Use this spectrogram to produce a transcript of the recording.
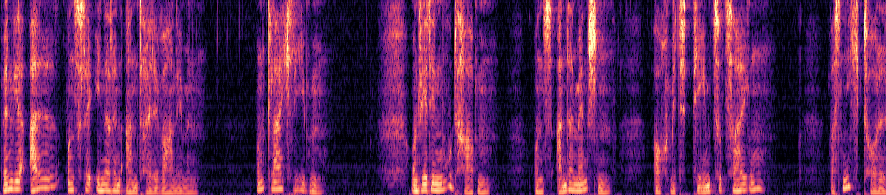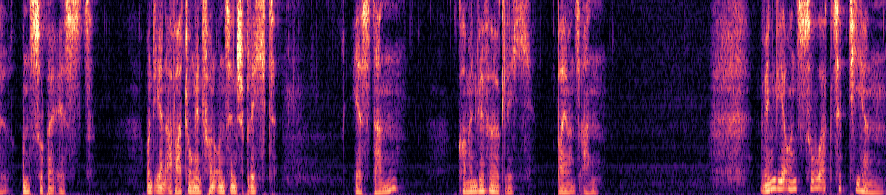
Wenn wir all unsere inneren Anteile wahrnehmen und gleich lieben und wir den Mut haben, uns anderen Menschen auch mit dem zu zeigen, was nicht toll und super ist und ihren Erwartungen von uns entspricht, erst dann kommen wir wirklich bei uns an. Wenn wir uns so akzeptieren,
